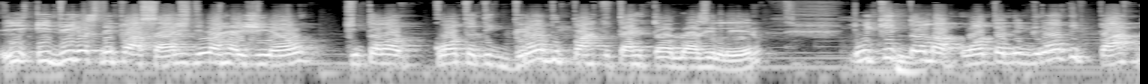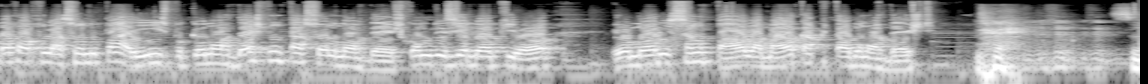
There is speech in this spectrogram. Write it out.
E, e diga-se de passagem, de uma região que toma conta de grande parte do território brasileiro e que toma conta de grande parte da população do país, porque o Nordeste não está só no Nordeste. Como dizia Belchior, eu moro em São Paulo, a maior capital do Nordeste. Sim.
